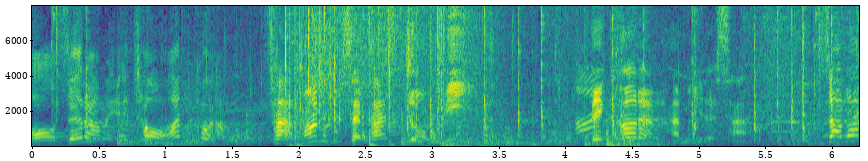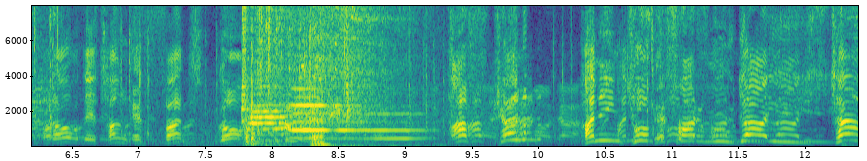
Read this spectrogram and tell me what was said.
حاضرم اطاعت کنم. فرمان سپس جنبی به کارم هم می‌رسم زبان مرادتان قفت گاه. افکن هنین تو بفرموده ایستم.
